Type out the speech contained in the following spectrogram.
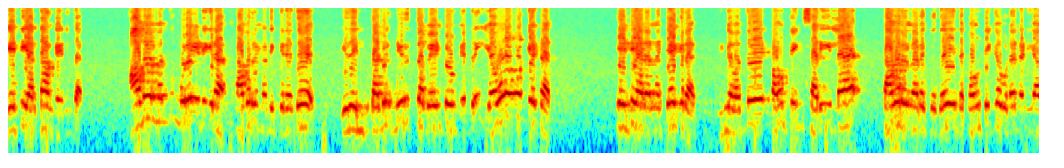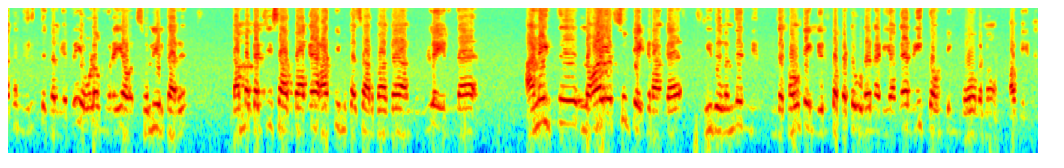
கேடிஆர் தான் அங்க இருந்தார். அவர் வந்து முறையிடுகிறார் தவறு நடிக்கிறது இதை தடு நிறுத்த வேண்டும் என்று எவ்வளவோ கேட்டார். கேடிஆர் அண்ணன் கேட்கிறார்? இங்க வந்து கவுண்டிங் சரியில்லை தவறு நடக்குது இந்த கவுண்டிங்கை உடனடியாக நிறுத்துங்கள் என்று எவ்வளவு முறை அவர் சொல்லியிருக்காரு. நம்ம கட்சி சார்பாக அதிமுக சார்பாக அங்கு உள்ள இருந்த அனைத்து லாயர்ஸும் கேட்கிறாங்க இது வந்து இந்த கவுண்டிங் நிறுத்தப்பட்டு உடனடியாக ரீகவுண்டிங் போகணும் அப்படின்னு.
